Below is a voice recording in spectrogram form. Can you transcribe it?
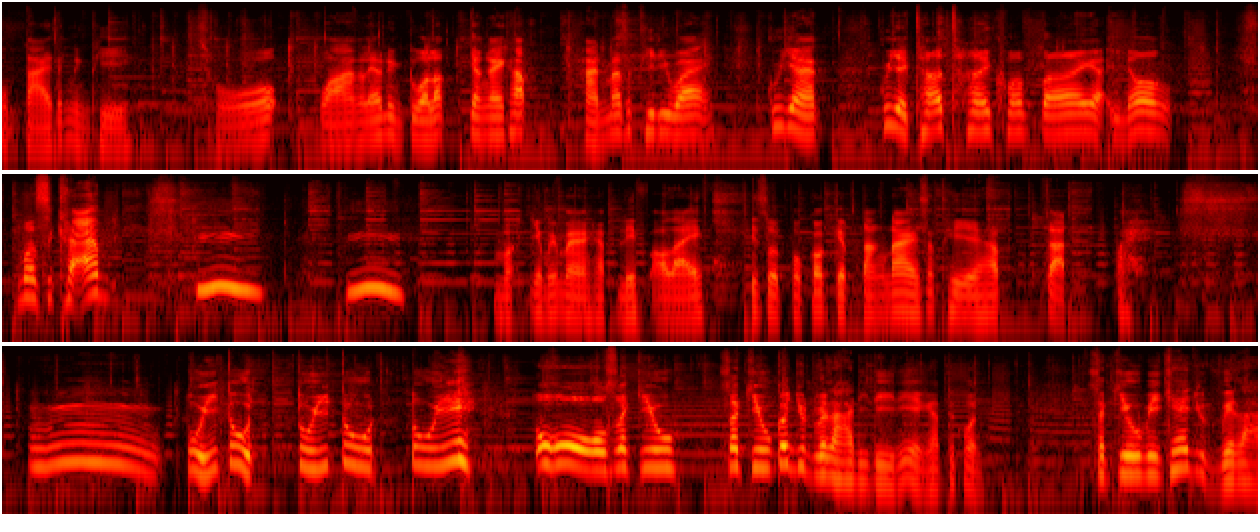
ผมตายสักหนึ่งที โชว์วางแล้วหนึ่งตัวแล้วยังไงครับ หันมาสักทีดีไว้ กูอยากกูอยากท้าทายความตายอะไอ้น้องมาสิครับฮึ่มฮึ่มมายังไม่มาครับ live or life ที่สุดผมก็เก็บตังค์ได้สักทีครับ จัดไปอืมตุยตูด ตุยตูด ตุยโอ้โห สกิล สกิลก็หยุดเวลาดีๆนี่เองครับทุกคนสกิลมีแค่หยุดเวลา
